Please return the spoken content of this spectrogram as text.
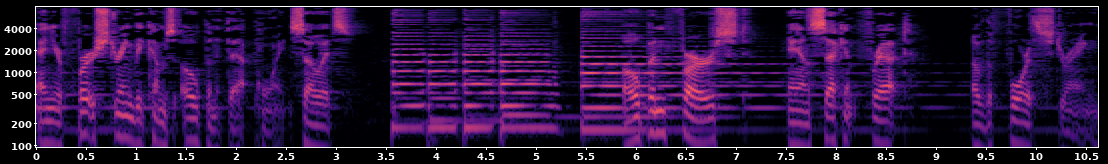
And your first string becomes open at that point. So it's open first and second fret of the fourth string.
